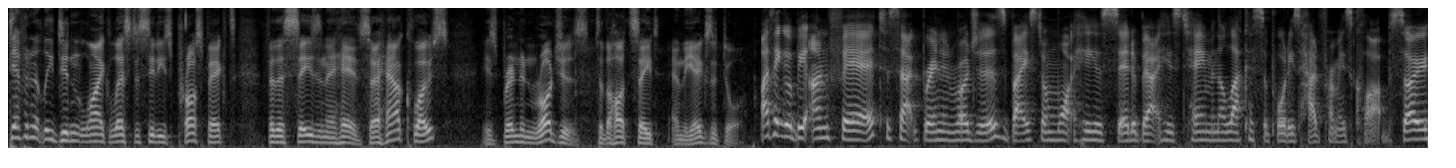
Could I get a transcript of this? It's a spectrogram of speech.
definitely didn't like Leicester City's prospects for the season ahead. So, how close is Brendan Rodgers to the hot seat and the exit door? I think it would be unfair to sack Brendan Rodgers based on what he has said about his team and the lack of support he's had from his club. So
